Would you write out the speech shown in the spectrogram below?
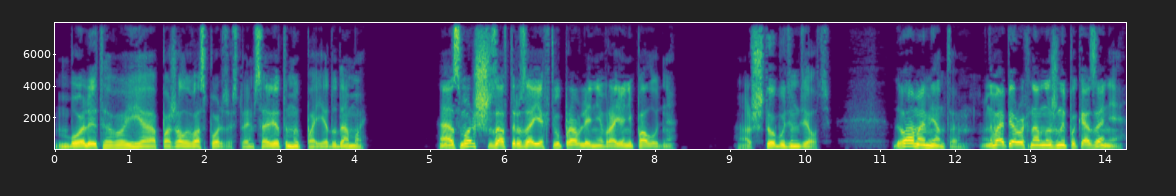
«Более того, я, пожалуй, воспользуюсь твоим советом и поеду домой». «А сможешь завтра заехать в управление в районе полудня?» «А что будем делать?» «Два момента. Во-первых, нам нужны показания.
